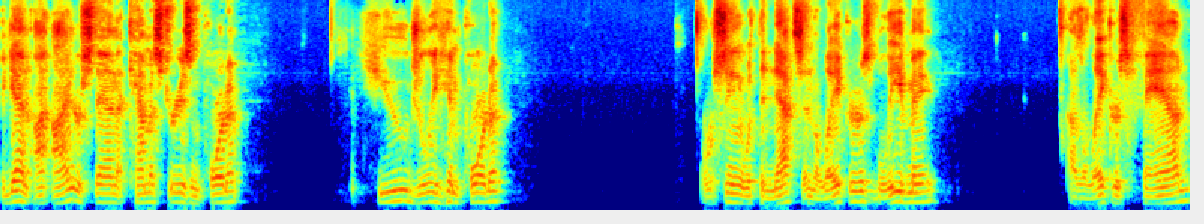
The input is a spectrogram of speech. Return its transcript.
again, I, I understand that chemistry is important, hugely important. We're seeing it with the Nets and the Lakers. Believe me, as a Lakers fan,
